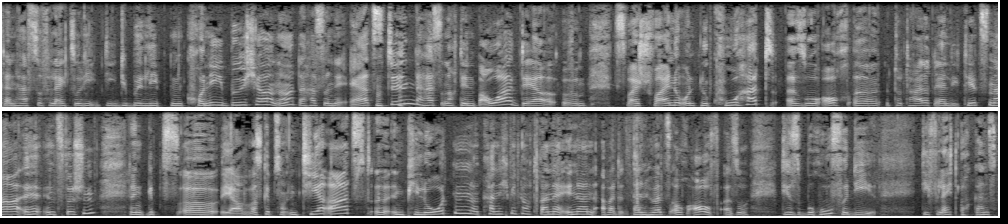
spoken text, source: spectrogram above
dann hast du vielleicht so die, die, die beliebten Conny-Bücher, ne? da hast du eine Ärztin, da hast du noch den Bauer, der ähm, zwei Schweine und eine Kuh hat, also auch äh, total realitätsnah äh, inzwischen. Dann gibt's äh, ja, was gibt's noch? Einen Tierarzt, äh, einen Piloten, kann ich mich noch dran erinnern, aber dann hört es auch auf. Also diese Berufe, die, die vielleicht auch ganz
